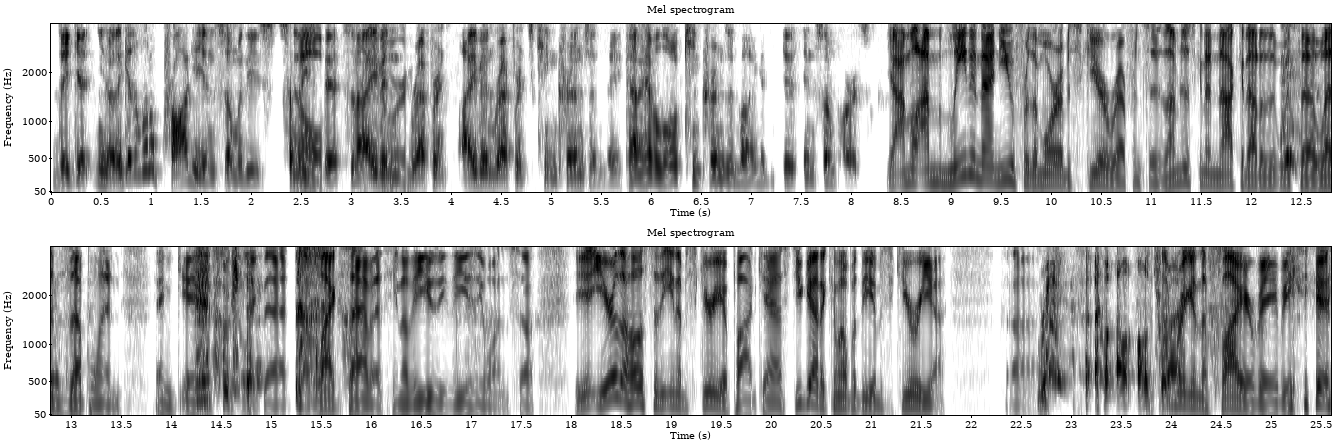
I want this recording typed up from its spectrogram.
they get you know they get a little proggy in some of these some of Oh, these bits, and I even sure. reference I even reference King Crimson. They kind of have a little King Crimson vibe in, in some parts. Yeah, I'm I'm leaning on you for the more obscure references. I'm just gonna knock it out of the, with uh, Led Zeppelin and, and shit like that. Uh, Black Sabbath, you know the easy the easy ones. So you're the host of the In Obscuria podcast. You got to come up with the Obscuria. I'll, I'll try. I'm bringing the fire, baby.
